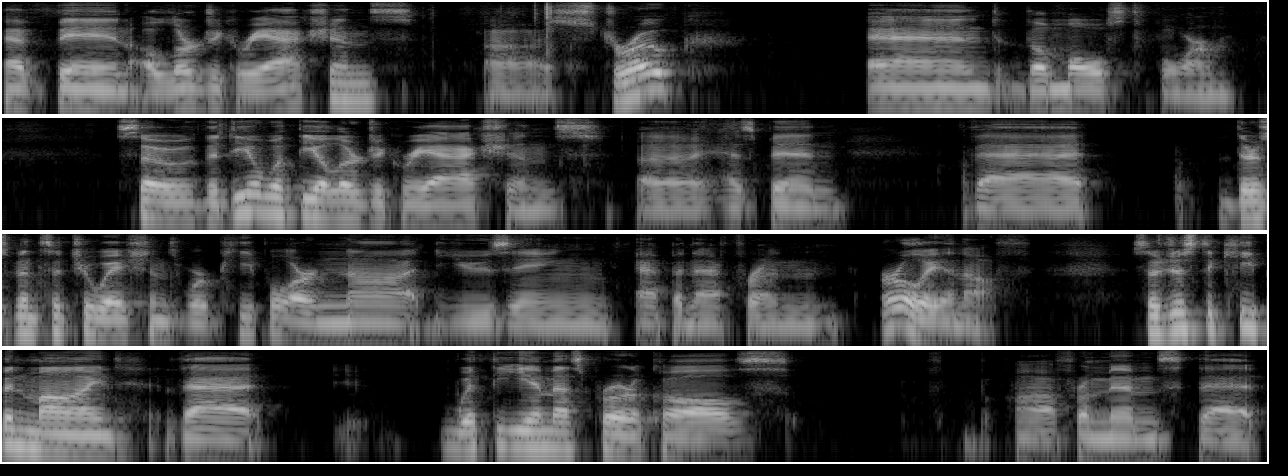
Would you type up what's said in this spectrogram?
have been allergic reactions, uh, stroke, and the MOLST form. So the deal with the allergic reactions uh, has been that there's been situations where people are not using epinephrine early enough. So just to keep in mind that with the EMS protocols uh, from MIEMSS that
